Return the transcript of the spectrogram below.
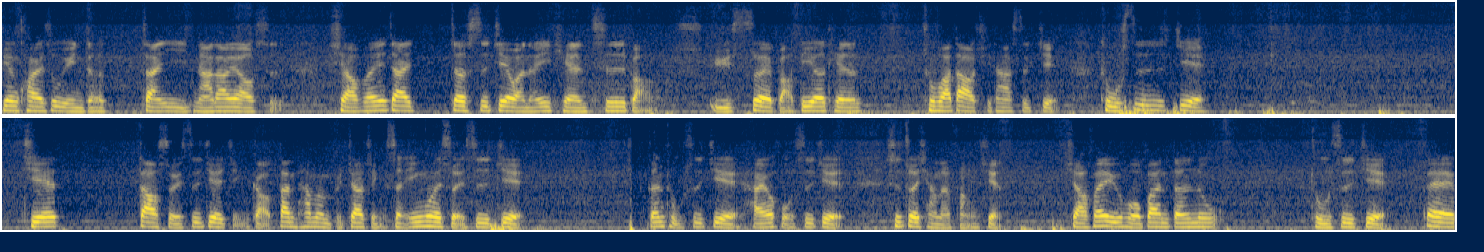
便快速赢得战役，拿到钥匙。小飞在这世界玩了一天，吃饱与睡饱。第二天出发到其他世界，土世界接到水世界警告，但他们比较谨慎，因为水世界跟土世界还有火世界是最强的防线。小飞与伙伴登陆。土世界被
